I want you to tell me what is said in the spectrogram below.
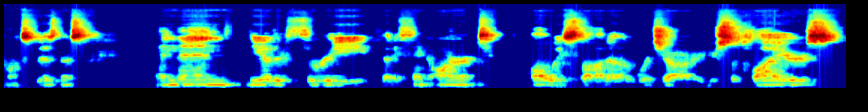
amongst business, and then the other three that I think aren't always thought of, which are your suppliers,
